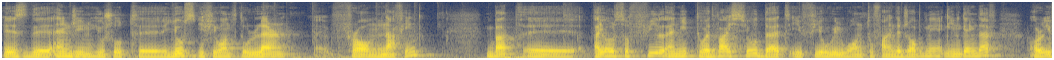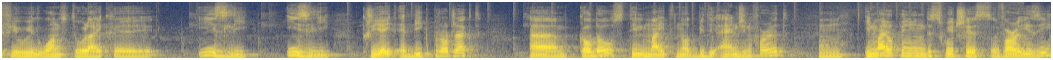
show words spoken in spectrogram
is the engine you should uh, use if you want to learn uh, from nothing. But I also feel a need to advise you that if you will want to find a job in game dev, or if you will want to like easily, easily create a big project, um, Godot still might not be the engine for it. Um, in my opinion, the switch is very easy.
